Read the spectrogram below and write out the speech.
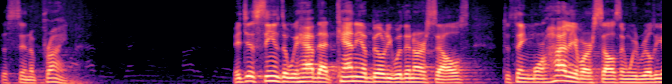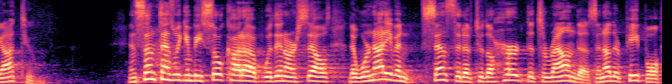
the sin of pride. It just seems that we have that canny ability within ourselves to think more highly of ourselves than we really ought to. And sometimes we can be so caught up within ourselves that we're not even sensitive to the hurt that's around us and other people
